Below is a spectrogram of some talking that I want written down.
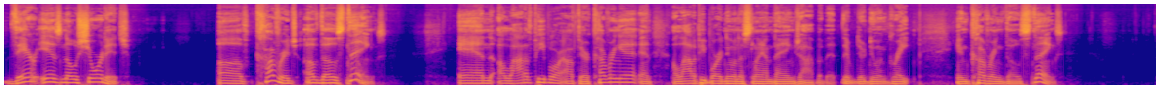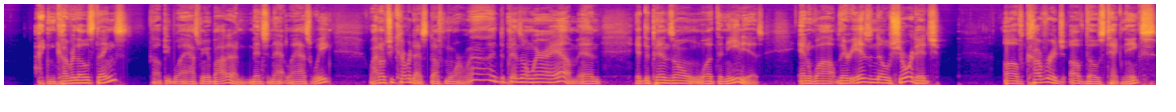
There is no shortage of coverage of those things. And a lot of people are out there covering it, and a lot of people are doing a slam bang job of it. They're, they're doing great in covering those things. I can cover those things. Uh, people ask me about it. I mentioned that last week. Why don't you cover that stuff more? Well, it depends on where I am and it depends on what the need is. And while there is no shortage of coverage of those techniques,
